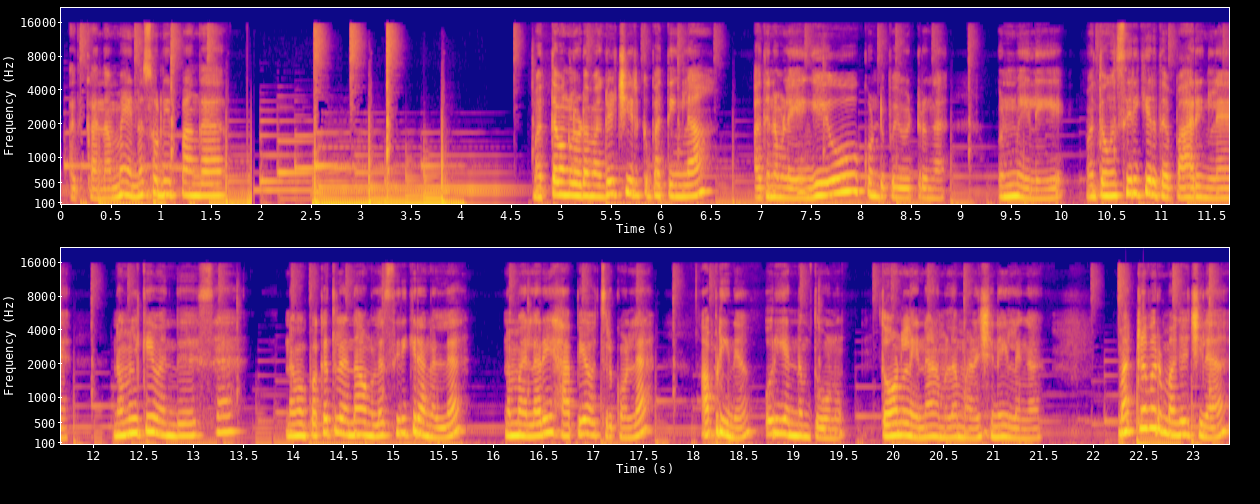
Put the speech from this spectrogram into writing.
அதுக்கு அந்த அம்மா என்ன சொல்லியிருப்பாங்க? மற்றவங்களோட மகிழ்ச்சி இருக்கு பார்த்தீங்களா அது நம்மளை எங்கேயோ கொண்டு போய் விட்டுருங்க. உண்மையிலேயே மற்றவங்க சிரிக்கிறத பாருங்களேன். நம்மளுக்கே வந்து ச நம்ம பக்கத்தில் இருந்தால் அவங்கள சிரிக்கிறாங்கல்ல? நம்ம எல்லாரையும் ஹாப்பியாக வச்சுருக்கோம்ல? அப்படின்னு ஒரு எண்ணம் தோணும். தோணலைன்னா நம்மள மனுஷனே இல்லைங்க. மற்றவர் மகிழ்ச்சியில்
